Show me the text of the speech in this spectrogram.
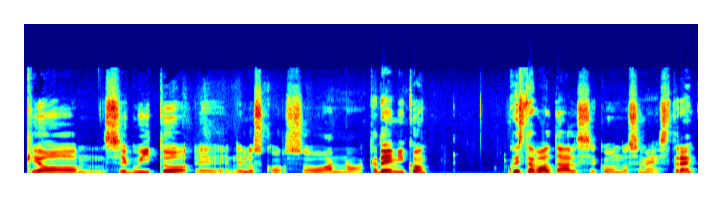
che ho mm, seguito eh, nello scorso anno accademico, questa volta al secondo semestre,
